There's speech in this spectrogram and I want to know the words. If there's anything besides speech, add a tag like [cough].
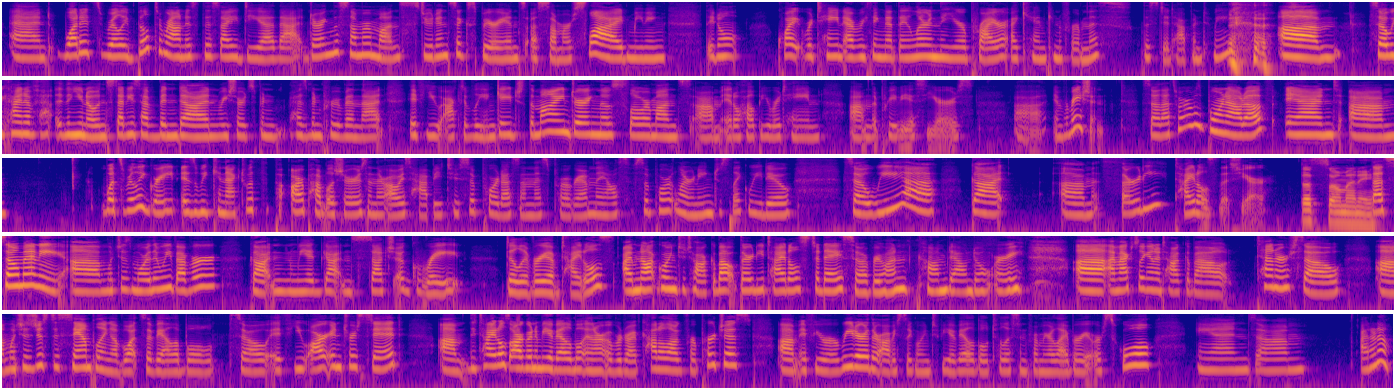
And what it's really built around is this idea that during the summer months, students experience a summer slide, meaning they don't quite retain everything that they learned the year prior. I can confirm this. This did happen to me. [laughs] um, so we kind of, you know, and studies have been done, research been, has been proven that if you actively engage the mind during those slower months, um, it'll help you retain um, the previous year's uh, information. So that's where it was born out of. And um, what's really great is we connect with p- our publishers and they're always happy to support us in this program. They also support learning just like we do. So we uh, got um, 30 titles this year. That's so many. That's so many, um, which is more than we've ever gotten. And we had gotten such a great delivery of titles. I'm not going to talk about 30 titles today, so everyone [laughs] calm down, don't worry. Uh, I'm actually going to talk about 10 or so, um, which is just a sampling of what's available. So if you are interested, um, the titles are going to be available in our Overdrive catalog for purchase. Um, if you're a reader, they're obviously going to be available to listen from your library or school. And um, I don't know.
